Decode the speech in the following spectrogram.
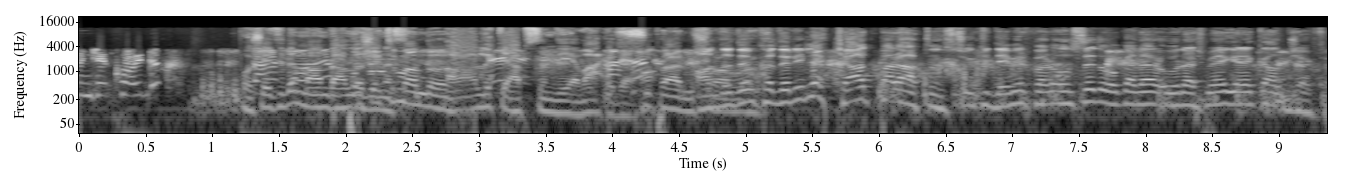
önce koyduk. Poşeti de sonra- mandalladınız. Poşeti. Ağırlık yapsın diye vay be. Süpermiş. Anladığım vallahi. kadarıyla kağıt para attınız. Çünkü demir para olsaydı o kadar uğraşmaya gerek kalmayacaktı.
